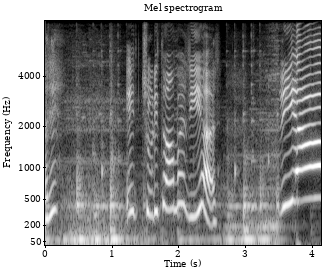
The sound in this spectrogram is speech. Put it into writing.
আরে, এই চুড়ি তো আমার রিয়ার। রিয়া!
